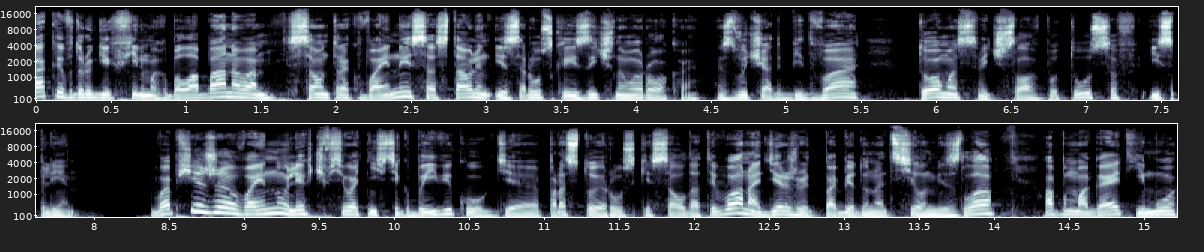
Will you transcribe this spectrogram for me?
Как и в других фильмах Балабанова, саундтрек «Войны» составлен из русскоязычного рока. Звучат Би-2, Томас, Вячеслав Бутусов и Сплин. Вообще же войну легче всего отнести к боевику, где простой русский солдат Иван одерживает победу над силами зла, а помогает ему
